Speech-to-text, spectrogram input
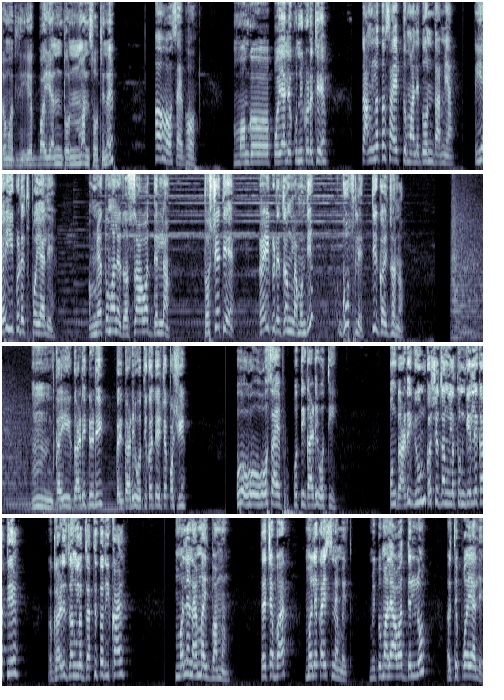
समजली. एक बाई आणि दोन माणसं होती नाही? हो हो साहेब हो. मग पोयाले कुणीकडेचे? चांगलं तर साहेब तुम्हाला दोन दाम्या. हे इकडेच पयाले. मी तुम्हाला जसा आवाज दिला तसे ते इकडे जंगलामध्ये घुसले ती काही जण. हम्म काही गाडी गिडी? काही गाडी होती का त्याच्यापाशी? हो हो हो साहेब होती गाडी होती. मग गाडी घेऊन कसे जंगलातून गेले का ते? गाडी जंगलात जाते तरी काय? मला नाही माहीत बा मग. त्याच्या बाद मला काहीच नाही माहीत. मी तुम्हाला आवाज दिलो ते पयाले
